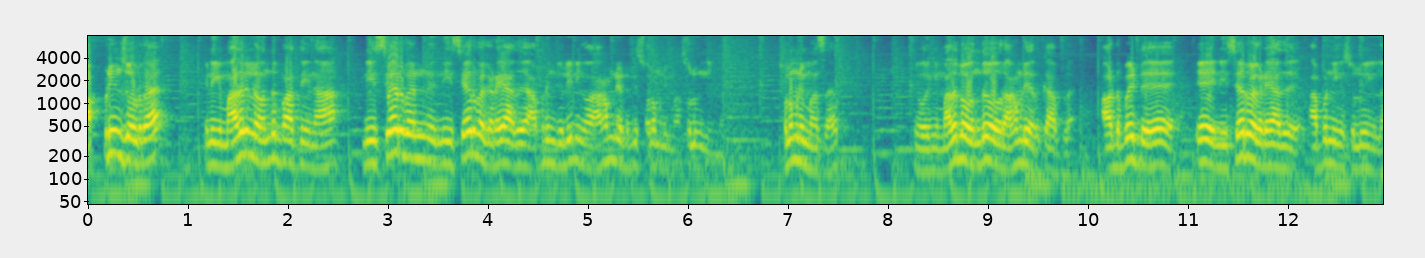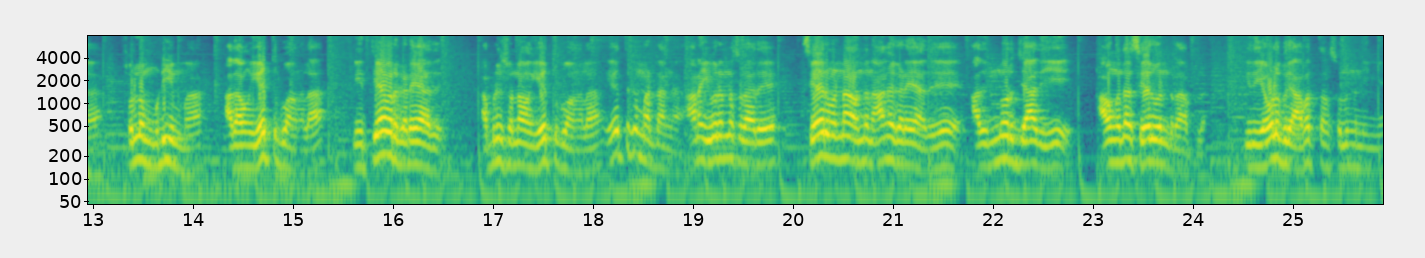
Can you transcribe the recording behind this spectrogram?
அப்படின்னு சொல்ற இன்னைக்கு மதுரையில் வந்து பார்த்தீங்கன்னா நீ சேர்வன்னு நீ சேர்வை கிடையாது அப்படின்னு சொல்லி நீங்கள் அகமடியாட்ட போய் சொல்ல முடியுமா? சொல்லுங்க நீங்கள் சொல்ல முடியுமா சார் இங்கே மதுரில் வந்து ஒரு அகமடியார் இருக்காப்புல. அவர்கிட்ட போயிட்டு ஏய் நீ சேர்வை கிடையாது அப்படின்னு நீங்கள் சொல்லுவீங்களா? சொல்ல முடியுமா? அதை அவங்க ஏற்றுக்குவாங்களா நீ தேவர் கிடையாது அப்படின்னு சொன்னா அவங்க ஏத்துக்குவாங்களா? ஏத்துக்க மாட்டாங்க. ஆனா இவர் என்ன சொல்றாரு? சேர்வன்னா வந்து நாங்க கிடையாது. அது இன்னொரு ஜாதி. அவங்க தான் சேர்வன்றாப்புல. இது எவ்வளவு பெரிய அபத்தம் சொல்லுங்க நீங்க.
